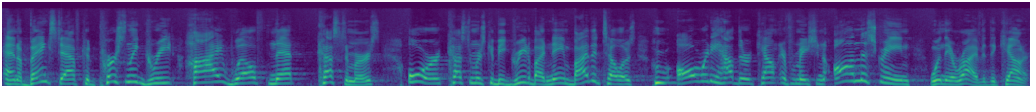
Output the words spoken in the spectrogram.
and a bank staff could personally greet high wealth net customers, or customers could be greeted by name by the tellers who already have their account information on the screen when they arrive at the counter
